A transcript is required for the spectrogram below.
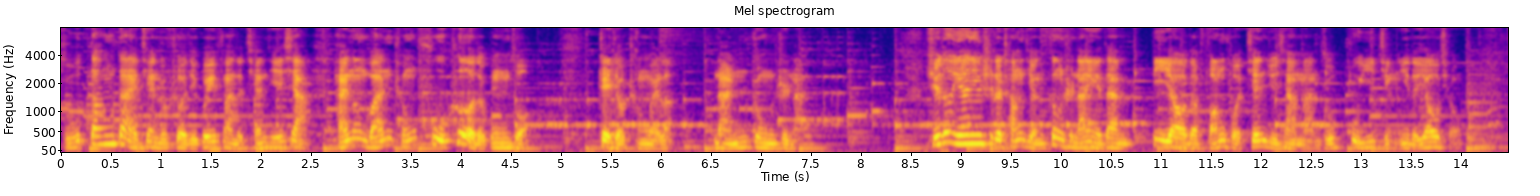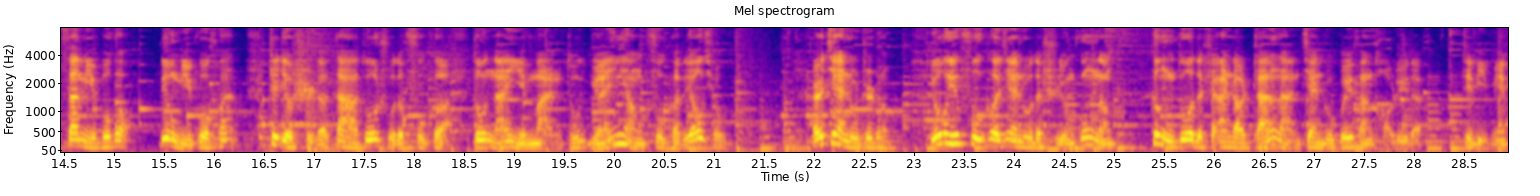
足当代建筑设计规范的前提下，还能完成复刻的工作？这就成为了难中之难。许多园林式的场景更是难以在必要的防火间距下满足不宜景逸的要求，三米不够，六米过宽，这就使得大多数的复刻都难以满足原样复刻的要求。而建筑之中，由于复刻建筑的使用功能更多的是按照展览建筑规范考虑的，这里面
